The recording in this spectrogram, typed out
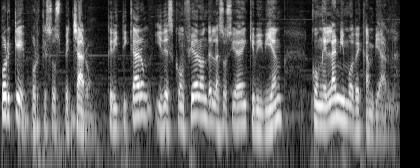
¿Por qué? Porque sospecharon, criticaron y desconfiaron de la sociedad en que vivían con el ánimo de cambiarla.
